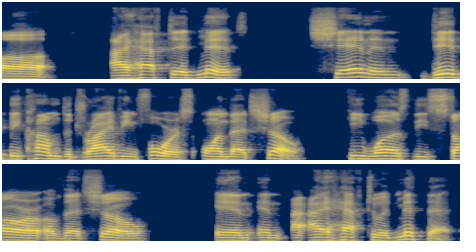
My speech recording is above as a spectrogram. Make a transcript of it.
Uh, I have to admit, Shannon did become the driving force on that show. He was the star of that show, and and I, have to admit that.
